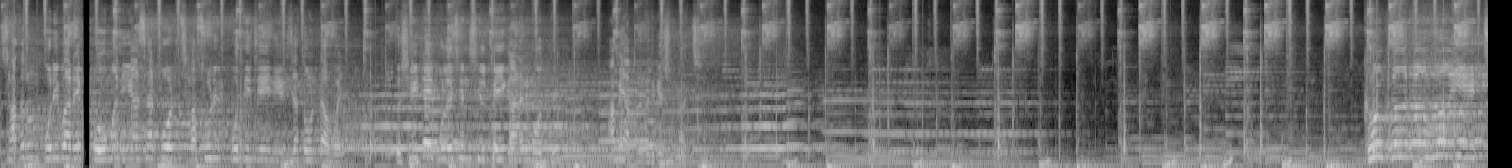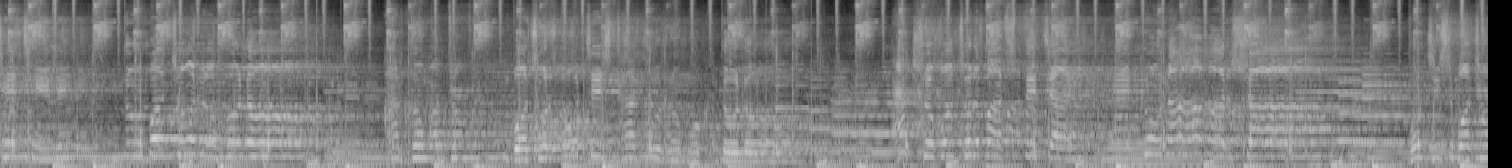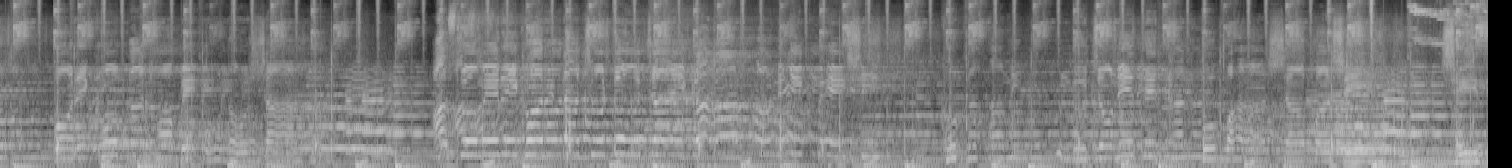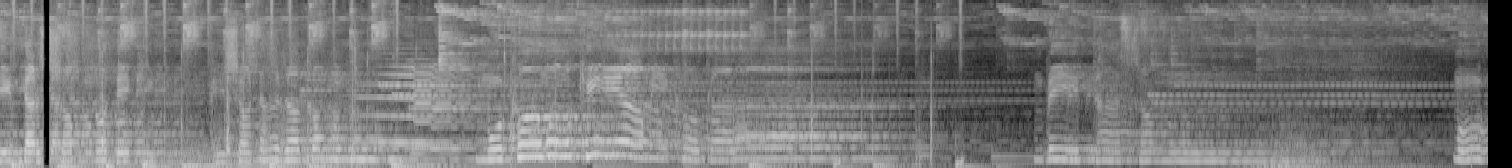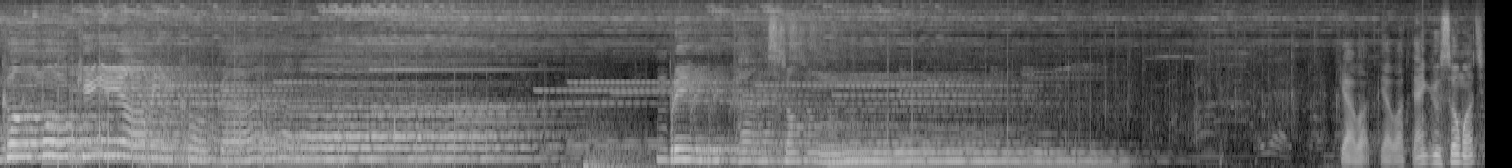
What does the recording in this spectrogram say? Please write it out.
সাধারণ পরিবারে বৌমা নিয়ে আসার পর শাশুড়ির প্রতি যে নির্যাতনটা হয়, তো সেটাই বলেছেন শিল্পী এই গানের মধ্যে। আমি আপনাদেরকে শোনাচ্ছি। খবর হয়েছে ছেলে, দু বছর হলো। আর তোমার বছর পঁচিশ ঠাকুর মুখ তোলো। একশো বছর বাঁচতে চাই, এখন আমার পঁচিশ বছর পরে খোকার হবে উনষাট। আশ্রমের ঘরটা ছোট জায়গা অনেক বেশি। খোকা, আমি দুজনেতে থাকব পাশাপাশি। সেই দিনটার স্বপ্ন দেখি ভীষণ রকম। মুখোমুখি আমি খোকা। বৃদ্ধাশ্রম মুখোমুখি আমি খোকা বৃদ্ধাশ্রম क्या बात क्या बात थैंक यू सो मच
